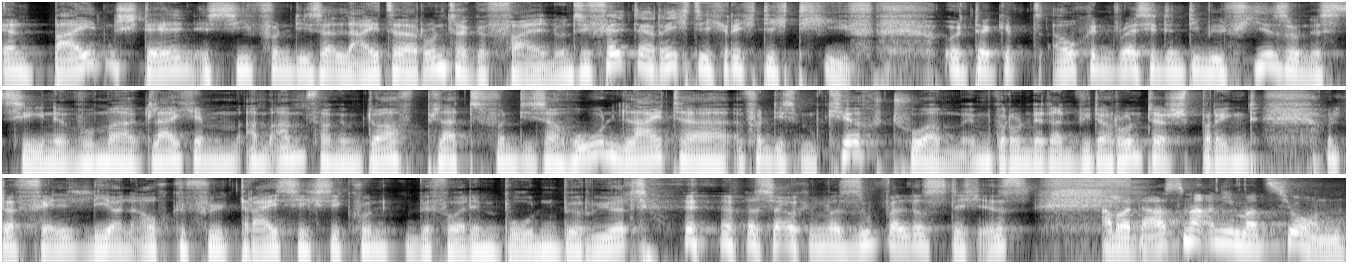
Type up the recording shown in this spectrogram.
an beiden Stellen ist sie von dieser Leiter runtergefallen. Und sie fällt da richtig, richtig tief. Und da gibt es auch in Resident Evil 4 so eine Szene, wo man gleich im, am Anfang im Dorfplatz von dieser hohen Leiter, von diesem Kirchturm im Grunde dann wieder runterspringt. Und da fällt Leon auch gefühlt 30 Sekunden, bevor er den Boden berührt. Was auch immer super lustig ist. Aber da ist eine Animation.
